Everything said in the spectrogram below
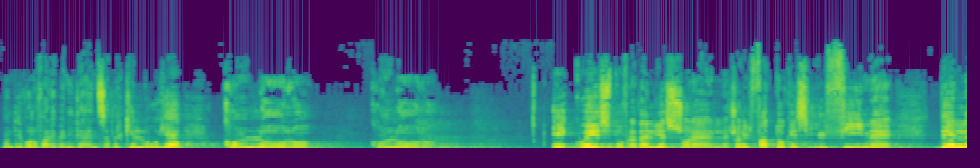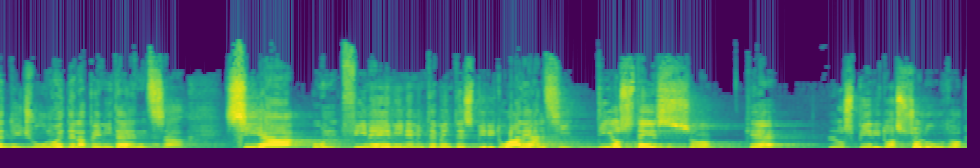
non devono fare penitenza perché Lui è con loro, con loro. E questo, fratelli e sorelle, cioè il fatto che il fine del digiuno e della penitenza sia un fine eminentemente spirituale, anzi Dio stesso, che è lo spirito assoluto,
